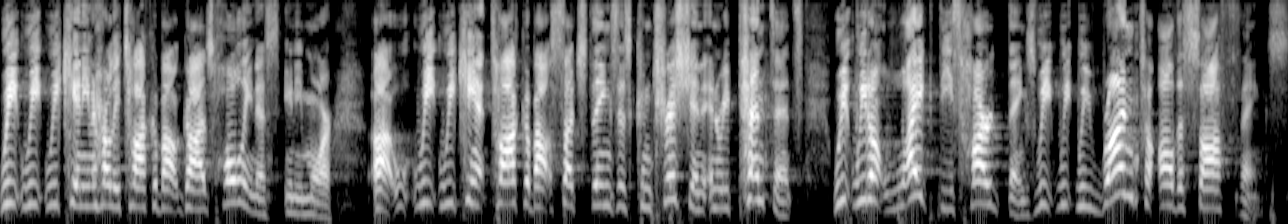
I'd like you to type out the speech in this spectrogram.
We, we, we can't even hardly talk about God's holiness anymore. Uh, we, we can't talk about such things as contrition and repentance. We, we don't like these hard things. We, we, we run to all the soft things,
